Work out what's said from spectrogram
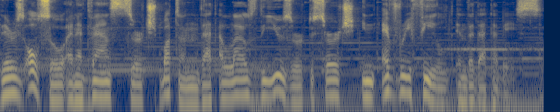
There is also an advanced search button that allows the user to search in every field in the database.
